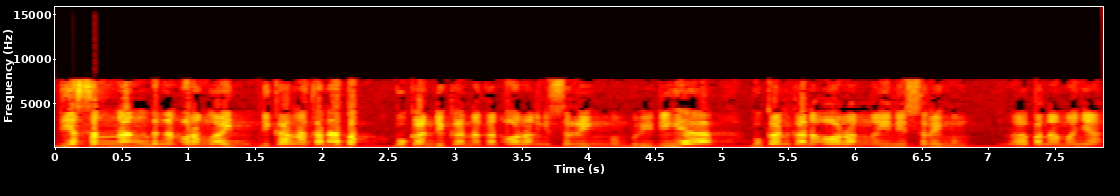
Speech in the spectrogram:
dia senang dengan orang lain dikarenakan apa? Bukan dikarenakan orang ini sering memberi dia bukan karena orang ini sering apa namanya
